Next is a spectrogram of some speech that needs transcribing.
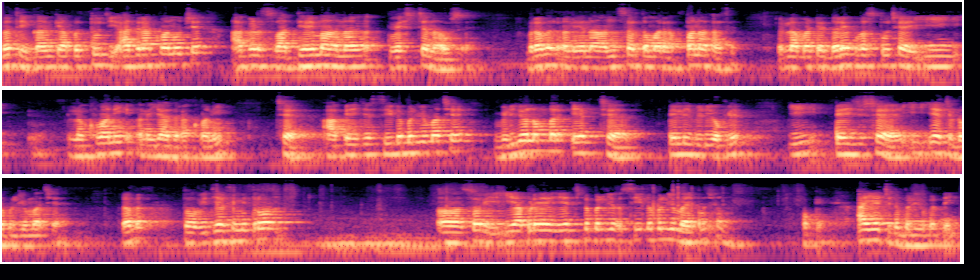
નથી. કારણ કે આ બધું જ યાદ રાખવાનું છે. આગળ સ્વાધ્યાયમાં આના ક્વેશ્ચન આવશે. બરાબર? અને એના આન્સર તમારે આપવાના થશે. એટલા માટે દરેક વસ્તુ છે એ લખવાની અને યાદ રાખવાની છે. આ પેજ સી ડબલ્યુમાં છે. વીડિયો નંબર એક છે પેલી વીડિયો ક્લિપ એ પેજ છે એ એચ ડબલ્યુમાં છે. બરાબર? તો વિદ્યાર્થી મિત્રો સોરી એ આપણે એચ ડબલ્યુ સી ડબલ્યુમાં આપ્યું છે ને? ઓકે આ એચ ડબલ્યુ કરી દઈએ.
